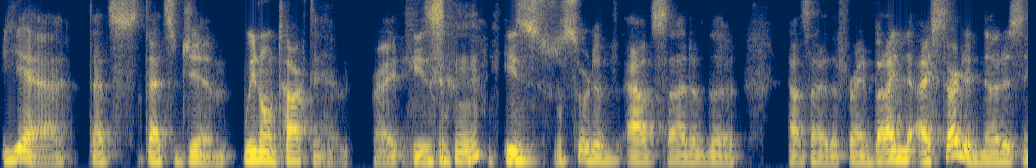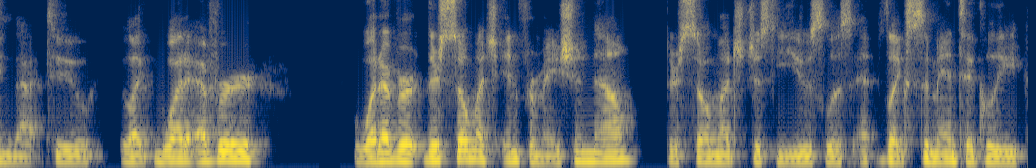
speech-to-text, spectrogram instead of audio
yeah, that's that's Jim. We don't talk to him, right? He's Mhm. he's sort of outside of the outside of the frame but i i started noticing that too like whatever whatever there's so much information now there's so much just useless like semantically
